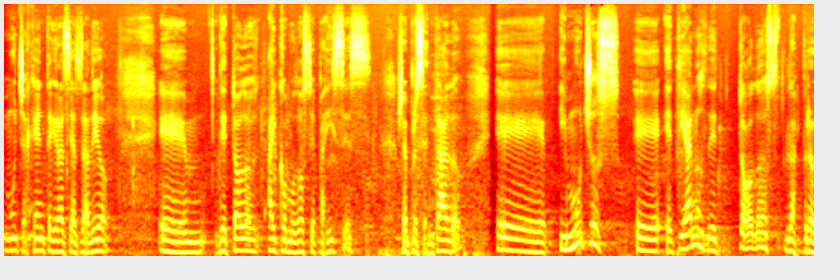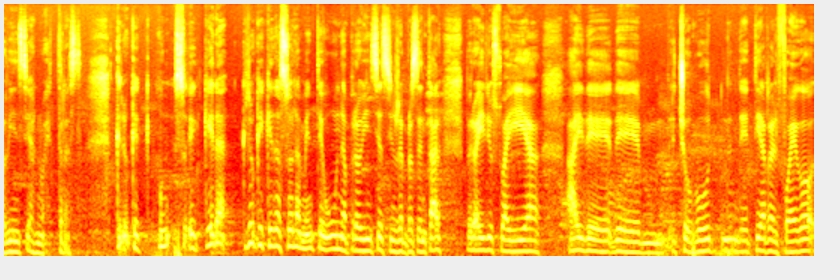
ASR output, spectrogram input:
Mucha gente, gracias a Dios, eh, de todos, hay como 12 países representados eh, y muchos eh, etianos de todas las provincias nuestras. Creo que, queda, creo que queda solamente una provincia sin representar, pero hay de Ushuaia, hay de, de Chubut, de Tierra del Fuego,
